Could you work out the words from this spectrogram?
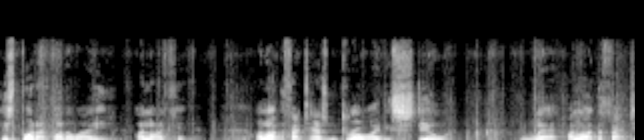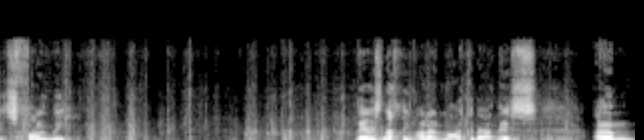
This product, by the way, I like it. I like the fact it hasn't dried, it's still wet. I like the fact it's foamy. There is nothing I don't like about this. Um,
